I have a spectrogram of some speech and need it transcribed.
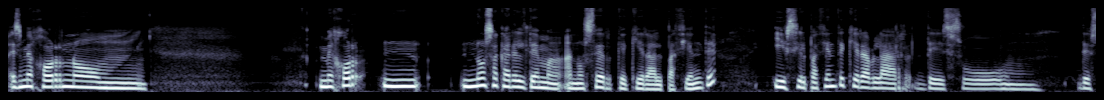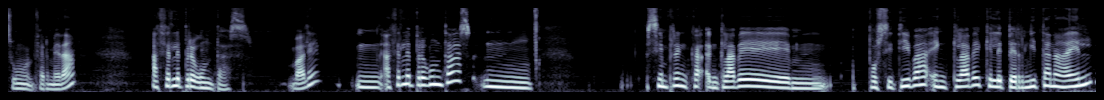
Es mejor no. Mm, mejor no sacar el tema a no ser que quiera el paciente. Y si el paciente quiere hablar de su, de su enfermedad, hacerle preguntas. ¿Vale? Mm, hacerle preguntas mm, siempre en, clave mm, positiva, en clave que le permitan a él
